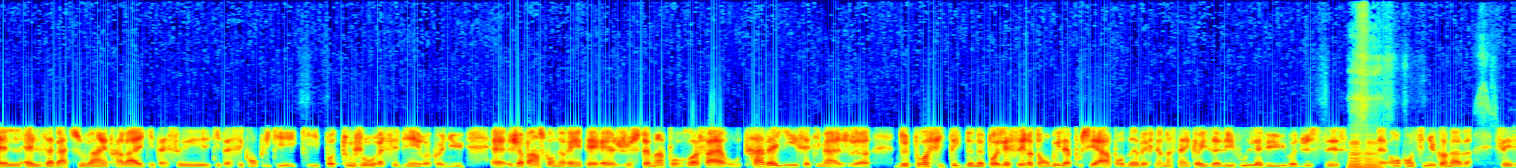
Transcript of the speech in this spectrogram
elles, elles abattent souvent un travail qui est assez, qui est assez compliqué, qui n'est pas toujours assez bien reconnu. Euh, je pense qu'on aurait intérêt justement pour refaire ou travailler cette image-là, de profiter, de ne pas laisser retomber la poussière pour dire, ben finalement, c'est un cas isolé, vous l'avez eu, votre justice, Mhm. euh, on continue comme avant. C'est,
